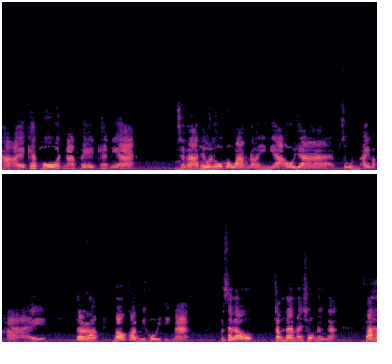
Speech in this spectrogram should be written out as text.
ขายแค่โพสต์หน้าเฟซแค่เนี้ย ใช่ไหมเอาเทวรูปมาวางหน่อยอย่างเงี้ยเอายาสมุนไพรมาขาย แต่แล้วบอกก่อนมีโควิดอีกนะแล้วเสร็จแล้วจำได้ไหมช่วงหนึ่งอะ ฟ้าท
